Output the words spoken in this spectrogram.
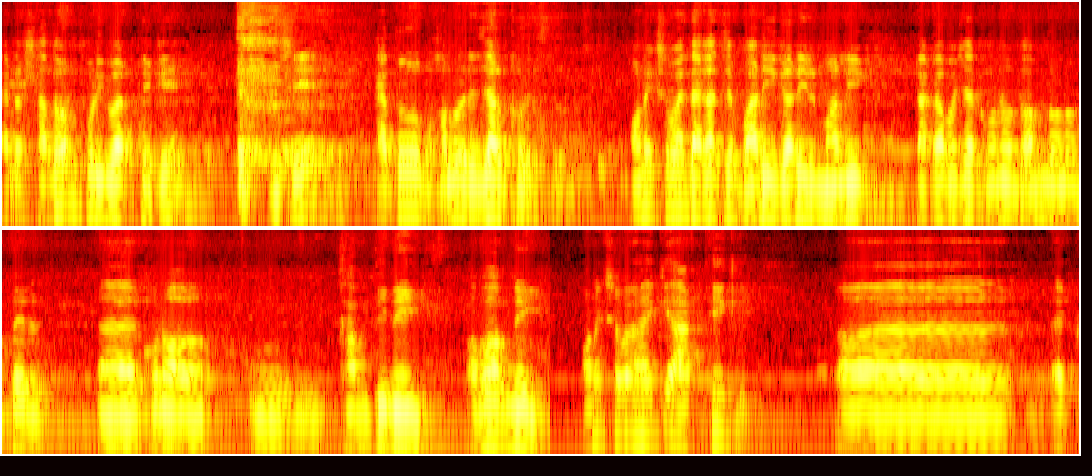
একটা সাধারণ পরিবার থেকে সে এত ভালো রেজাল্ট করেছে। অনেক সময় দেখা যাচ্ছে বাড়ি গাড়ির মালিক, টাকা পয়সার কোনো ধন দৌলতের কোনো খামতি নেই, অভাব নেই। অনেক সময় হয় কি আর্থিক একটু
